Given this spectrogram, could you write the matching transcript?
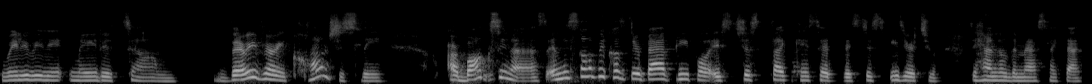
really really made it um, very very consciously are boxing us. And it's not because they're bad people. It's just like i said it's just easier to to handle the mess like that.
